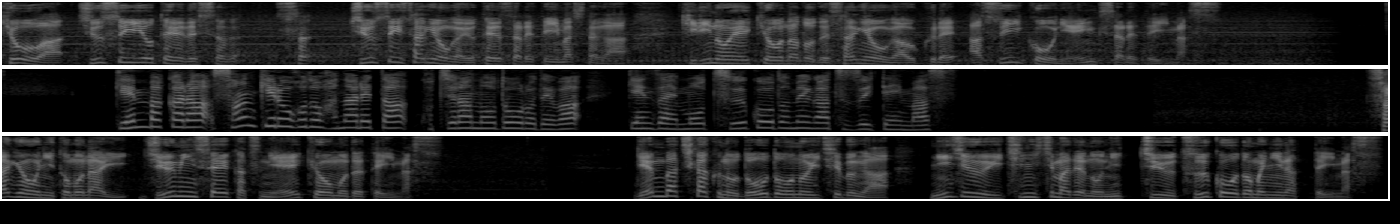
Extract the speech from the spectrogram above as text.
今日は注水予定でしたが注水作業が予定されていましたが霧の影響などで作業が遅れ明日以降に延期されています。現場から3キロほど離れたこちらの道路では現在も通行止めが続いています。作業に伴い住民生活に影響も出ています。現場近くの道道の一部が21日までの日中通行止めになっています。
